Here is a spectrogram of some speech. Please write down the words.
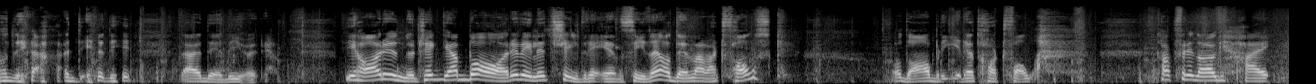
Og det er det de, det er det de gjør. De har undertrykt, de har bare villet skildre én side, og den har vært falsk. Og da blir det et hardt fall. Takk for i dag. Hei.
